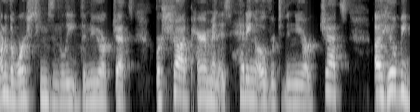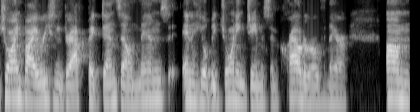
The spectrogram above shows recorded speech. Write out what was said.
one of the worst teams in the league, the New York Jets. Breshad Perriman is heading over to the New York Jets. Uh, he'll be joined by recent draft pick Denzel Mims, and he'll be joining Jamison Crowder over there. Um,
